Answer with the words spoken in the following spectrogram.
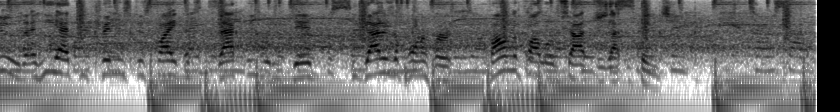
knew that he had to finish this fight. That's exactly what he did. He got his opponent hurt, found the follow-up shot, and got the finish.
